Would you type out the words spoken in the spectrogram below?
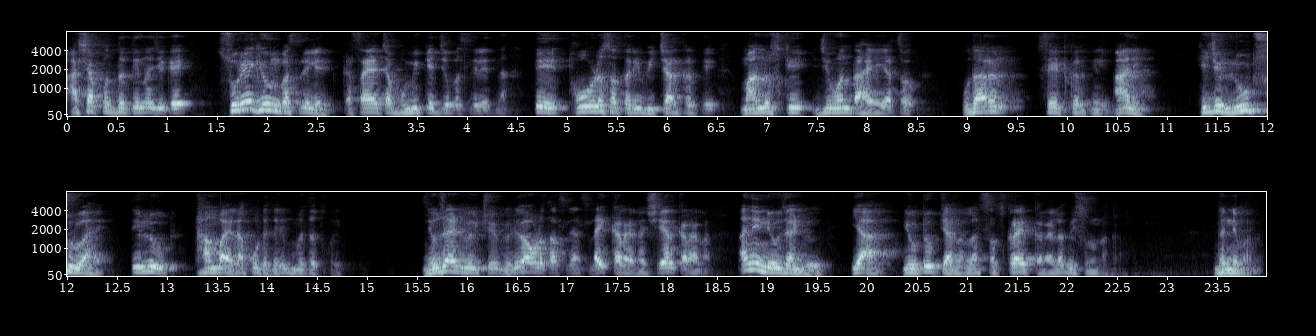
अशा पद्धतीनं जे काही सुरे घेऊन बसलेले आहेत कसायाच्या भूमिकेत जे बसलेले आहेत ना ते थोडंसं तरी विचार करतील. माणुसकी जिवंत आहे याचं उदाहरण सेट करतील. आणि ही जी लूट सुरू आहे ती लूट थांबायला कुठेतरी मदत होईल. न्यूज अँड व्ह्यूचे व्हिडिओ आवडत असल्यास लाईक करायला शेअर करायला आणि न्यूज अँड व्ह्यू या यूट्यूब चॅनलला सबस्क्राईब करायला विसरू नका. धन्यवाद.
